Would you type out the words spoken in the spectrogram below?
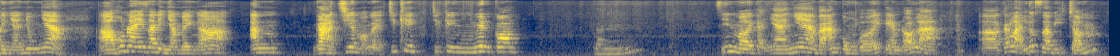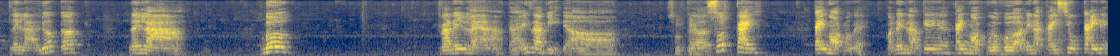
đình nhà Nhung nha. À, Hôm nay gia đình nhà mình à, ăn gà chiên mọi người Chicken, chicken nguyên con. Gần Xin mời cả nhà nha Và ăn cùng với kèm đó là à, các loại nước gia vị chấm. Đây là nước à, Đây là bơ. Và đây là cái gia vị uh, sốt cay. uh, sốt cay. Cay ngọt mọi người còn đây là cái cay ngọt vừa vừa đây là cay siêu cay đấy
